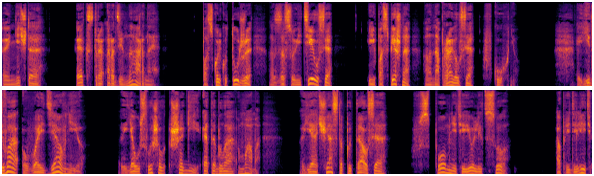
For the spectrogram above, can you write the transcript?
нечто экстраординарное, поскольку тут же засуетился и поспешно направился в кухню. Едва войдя в нее, я услышал шаги. Это была мама. Я часто пытался вспомнить ее лицо, определить,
